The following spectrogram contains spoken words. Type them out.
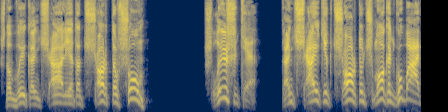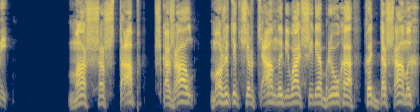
чтоб вы кончали этот чертов шум Слышите? Кончайте к черту чмокать губами! Маша штаб, шкажал, можете к чертям набивать себе брюхо хоть до самых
